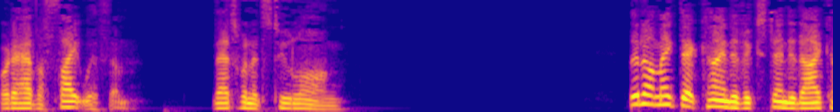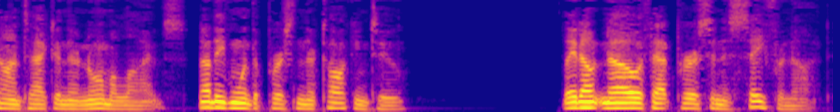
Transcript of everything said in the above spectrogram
or to have a fight with them. That's when it's too long. They don't make that kind of extended eye contact in their normal lives, not even with the person they're talking to. They don't know if that person is safe or not.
